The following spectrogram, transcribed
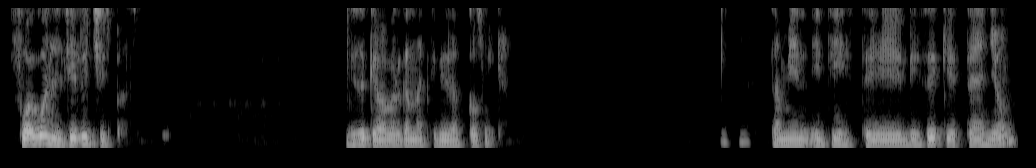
fuego en el cielo y chispas. Dice que va a haber gran actividad cósmica. También este, dice que este año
